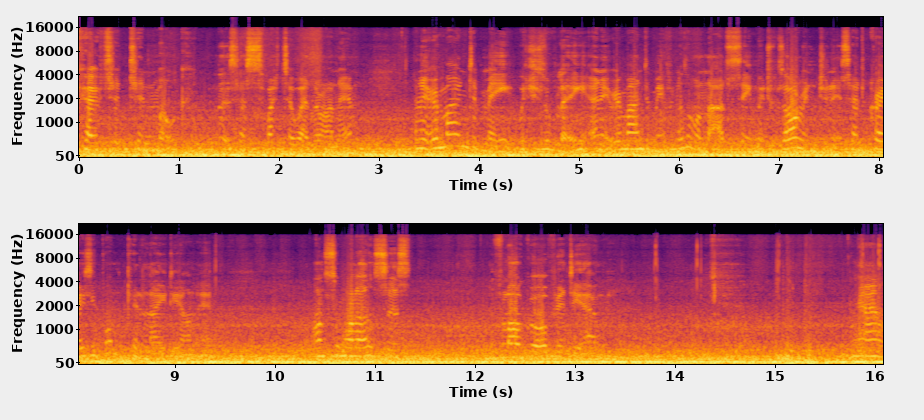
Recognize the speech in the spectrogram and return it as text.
coated tin mug that says sweater weather on it. And it reminded me, which is lovely, and it reminded me of another one that I'd seen which was orange and it said Crazy Pumpkin Lady on it. On someone else's vlog or video. Now,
